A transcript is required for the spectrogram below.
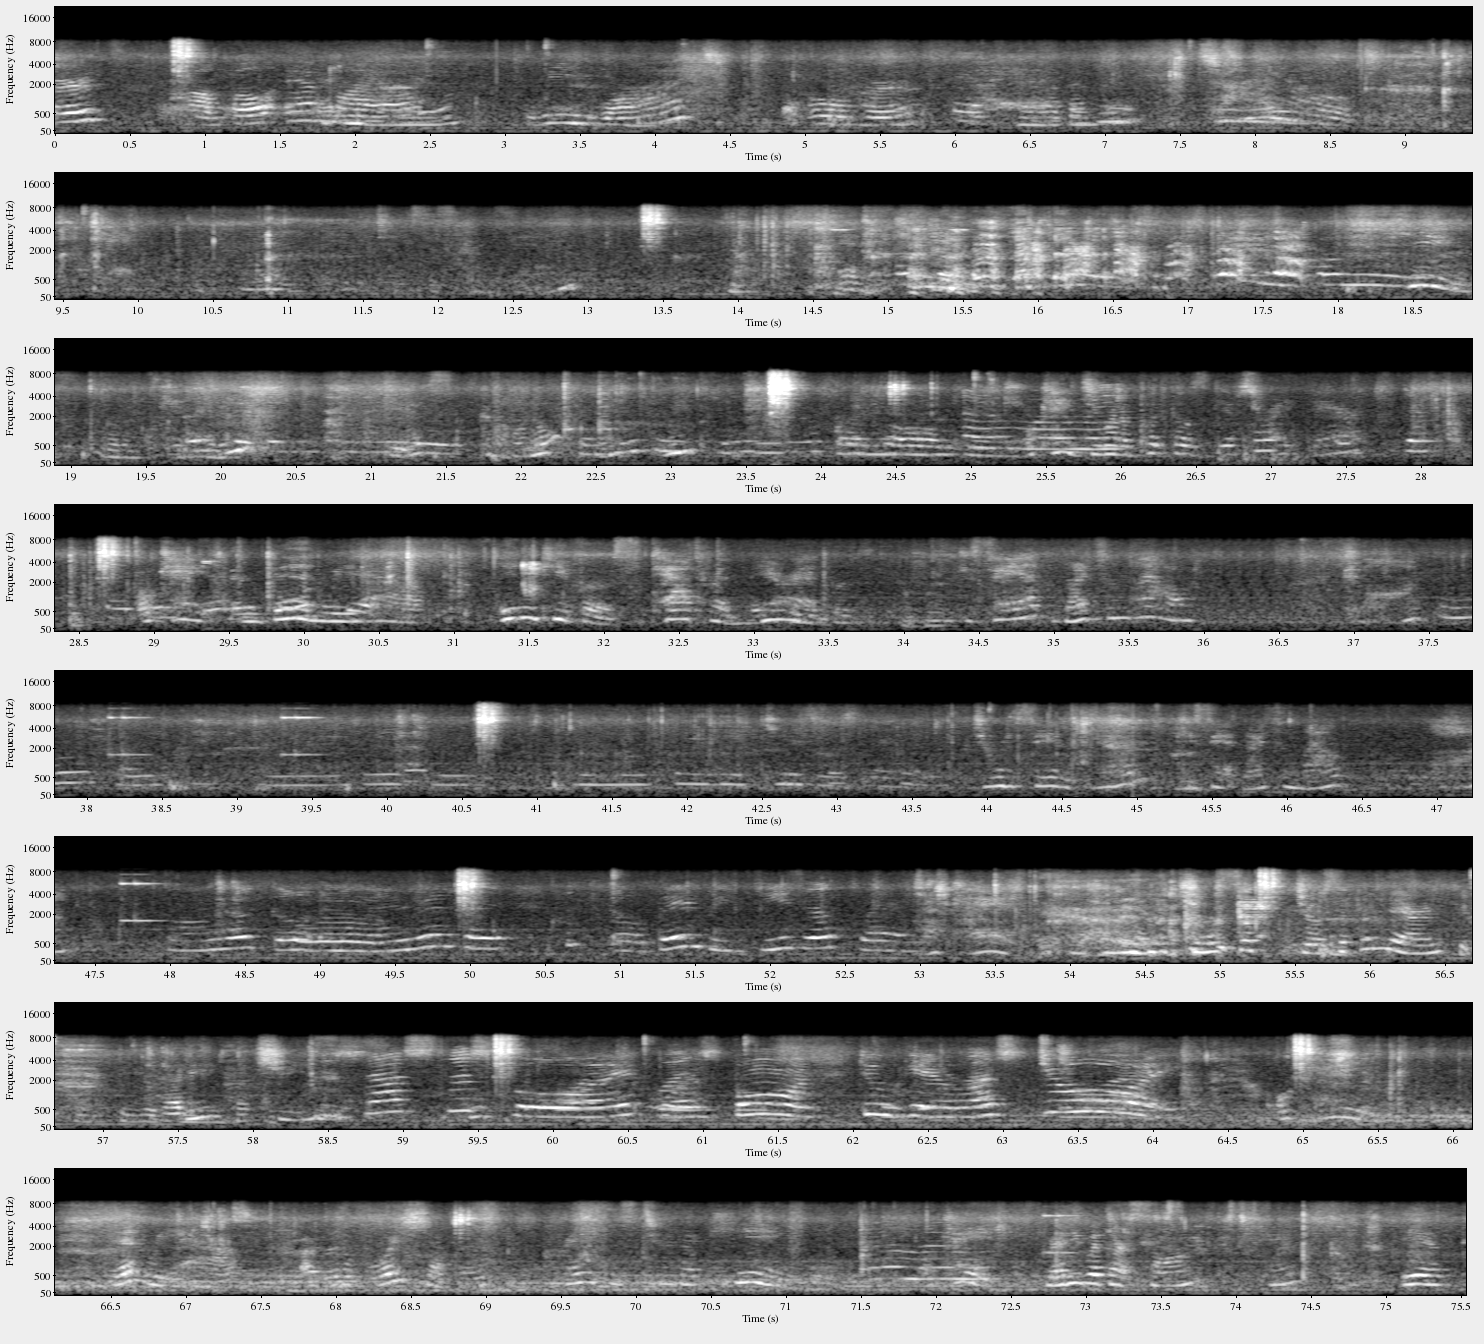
shepherds, Humble and mild, we watch over the heavenly child. Okay. Then baby Jesus comes in. And kings. Kings. Okay, ready? Gifts. Come on, no. Wait, wait. Okay, do you want to put those gifts right there? Okay, and then we have innkeepers, Catherine, Mary. You say it nice and loud. Come on. Do you want to say it again? Can you say it nice and loud? Come On. Okay. And then Joseph, and Mary. Ready? Jesus. Thus this boy was born to give us joy. Okay. Then we have our little boy shepherd. Praises to the King. Okay. Ready with our song? Okay. If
